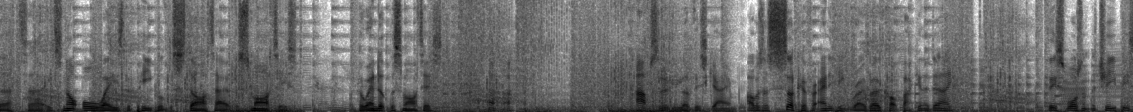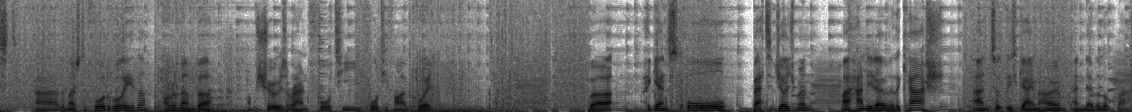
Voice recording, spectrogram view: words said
that uh, it's not always the people that start out the smartest who end up the smartest. Absolutely love this game. I was a sucker for anything Robocop back in the day. This wasn't the cheapest, uh, the most affordable either. I remember, I'm sure it was around 40, 45 quid. But against all better judgment, I handed over the cash and took this game home and never looked back.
